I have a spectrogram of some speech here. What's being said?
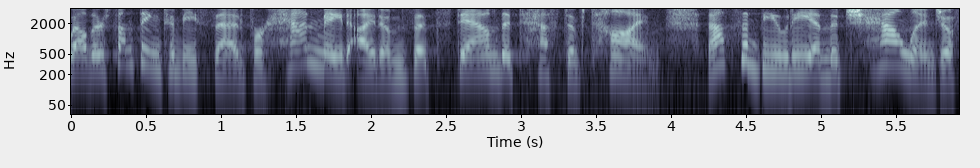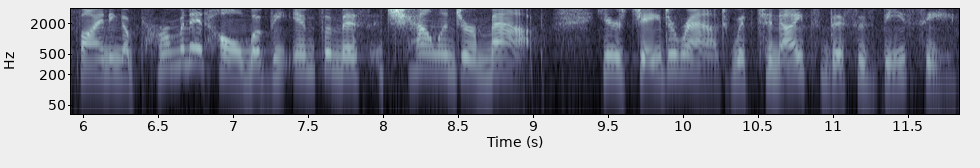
Well, there's something to be said for handmade items that stand the test of time. That's the beauty and the challenge of finding a permanent home of the infamous Challenger map. Here's Jay Durant with tonight's This is BC.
